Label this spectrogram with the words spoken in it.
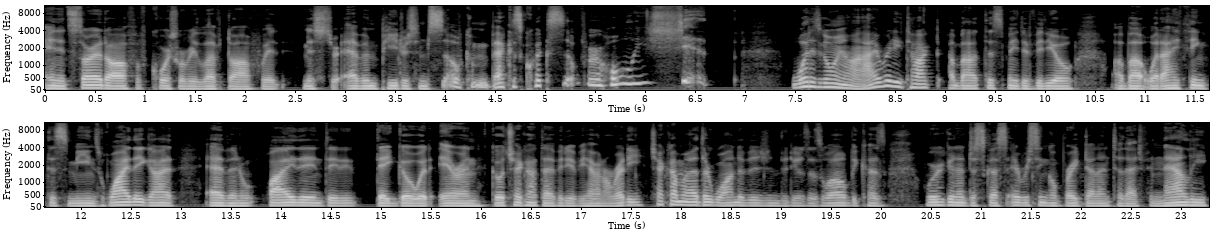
And it started off, of course, where we left off with Mr. Evan Peters himself coming back as Quicksilver. Holy shit! What is going on? I already talked about this, made a video about what I think this means, why they got Evan, why they they, they go with Aaron. Go check out that video if you haven't already. Check out my other WandaVision videos as well because we're going to discuss every single breakdown until that finale.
